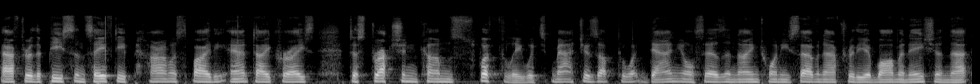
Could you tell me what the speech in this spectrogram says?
After the peace and safety promised by the Antichrist, destruction comes swiftly, which matches up to what Daniel says in 927 after the abomination that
